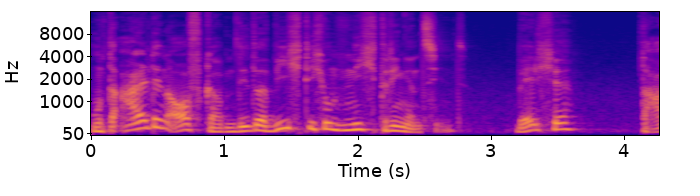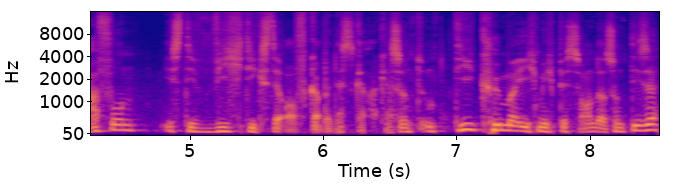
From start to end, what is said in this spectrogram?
Unter all den Aufgaben, die da wichtig und nicht dringend sind, welche davon ist die wichtigste Aufgabe des Tages und um die kümmere ich mich besonders. Und diese,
